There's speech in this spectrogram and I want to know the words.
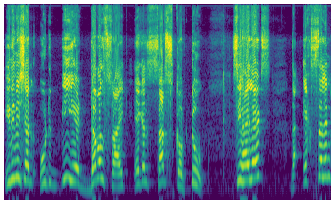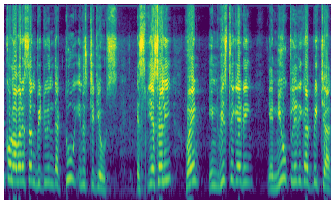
inhibition would be a double strike against SARS-CoV-2. She highlights the excellent collaboration between the two institutes, especially when investigating a new clinical picture.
